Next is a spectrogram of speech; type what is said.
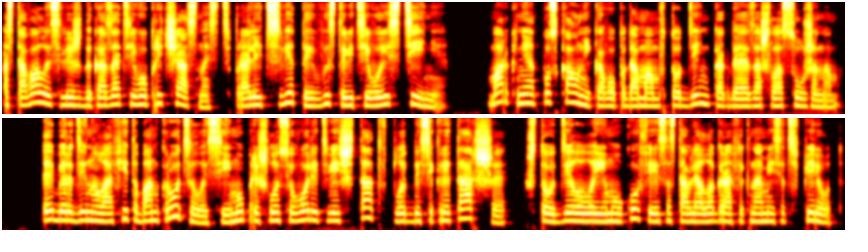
Оставалось лишь доказать его причастность, пролить свет и выставить его из тени. Марк не отпускал никого по домам в тот день, когда я зашла с ужином. Эбердин и Лафит обанкротилась, и ему пришлось уволить весь штат, вплоть до секретарши, что делала ему кофе и составляла график на месяц вперед.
